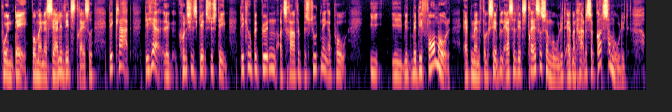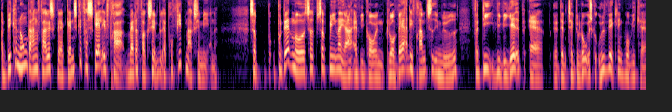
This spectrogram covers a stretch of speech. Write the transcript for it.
på en dag, hvor man er særlig lidt stresset? Det er klart, det her øh, kunstig intelligenssystem, det kan jo begynde at træffe beslutninger på i, i, med, med det formål, at man for eksempel er så lidt stresset som muligt, at man har det så godt som muligt. Og det kan nogle gange faktisk være ganske forskelligt fra, hvad der for eksempel er profitmaksimerende. Så på, på den måde, så, så mener jeg, at vi går en glorværdig fremtid i møde, fordi vi ved hjælp af øh, den teknologiske udvikling, hvor vi kan,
